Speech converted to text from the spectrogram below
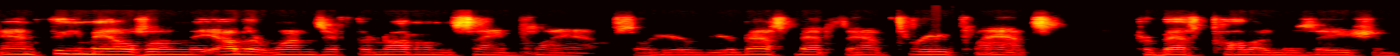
and females on the other ones if they're not on the same plant. So your, your best bet is to have three plants for best pollination.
